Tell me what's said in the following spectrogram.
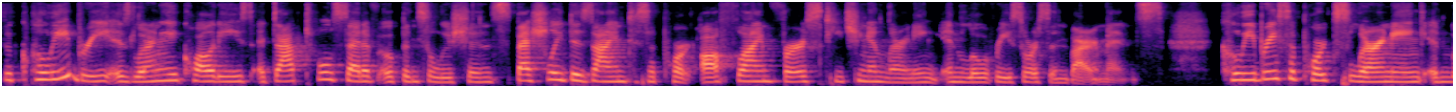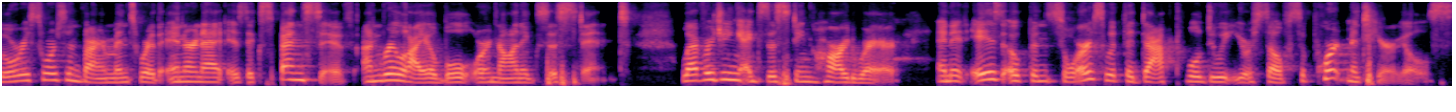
So Kolibri is Learning Equality's adaptable set of open solutions specially designed to support offline first teaching and learning in low resource environments. Kolibri supports learning in low resource environments where the internet is expensive, unreliable, or non-existent, leveraging existing hardware and it is open source with adaptable do-it-yourself support materials.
